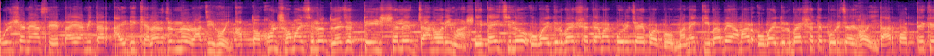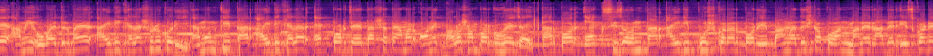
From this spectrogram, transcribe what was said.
পজিশনে আছে, তাই আমি তার আইডি খেলার জন্য রাজি হই। আর তখন সময় ছিল দু হাজার তেইশ সালের জানুয়ারি মাস। এটাই ছিল ওবায়দুল ভাইয়ের সাথে আমার পরিচয় পর্ব। মানে কীভাবে আমার ওবায়দুল ভাইয়ের সাথে পরিচয় হয়। তারপর থেকে আমি ওবায়দুল ভাইয়ের আইডি খেলা শুরু করি। এমনকি তার আইডি খেলার এক পর্যায়ে তার সাথে আমার অনেক ভালো সম্পর্ক হয়ে যায়। তারপর এক সিজন তার আইডি পুশ করার পরে বাংলাদেশ টপ ওয়ান মানে রাদের স্কোয়াডে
